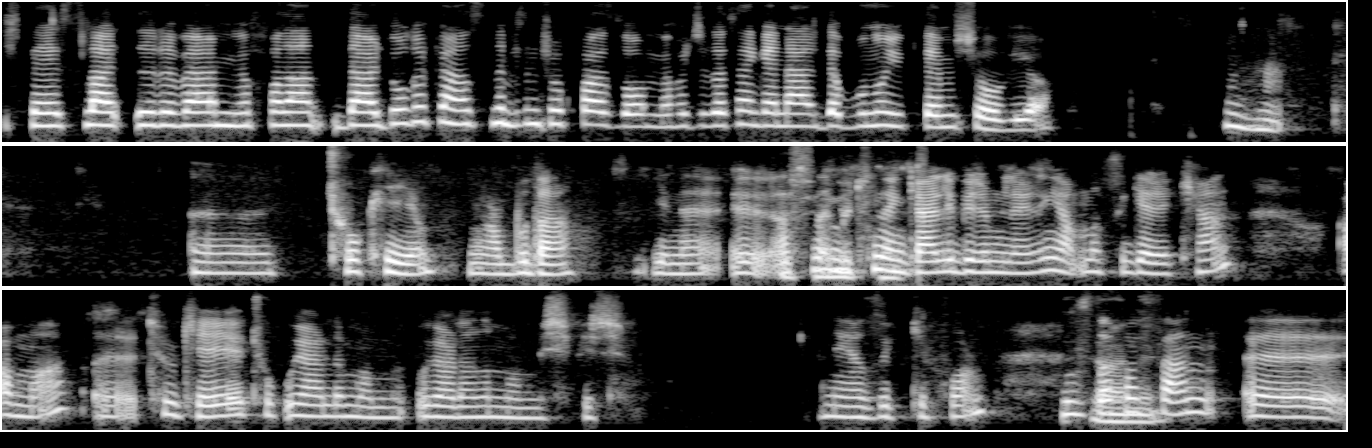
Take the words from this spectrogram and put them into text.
işte slaytları vermiyor falan derdi olurken aslında bizim çok fazla olmuyor. Hoca zaten genelde bunu yüklemiş oluyor. Hı hı. Ee, çok iyi. Ya bu da yine e, aslında bütün engelli birimlerin yapması gereken ama e, Türkiye'ye çok uyarlamam, uyarlanamamış bir ne yazık ki form. Mustafa Yani- sen e,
